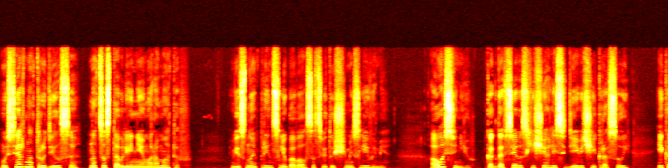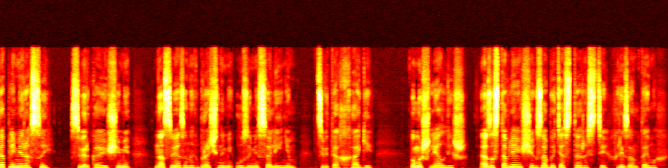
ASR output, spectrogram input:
усердно трудился над составлением ароматов. Весной принц любовался цветущими сливами, а осенью, когда все восхищались девичьей красой и каплями росы, сверкающими на связанных брачными узами с оленем цветах хаги, помышлял лишь о заставляющих забыть о старости хризантемах,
